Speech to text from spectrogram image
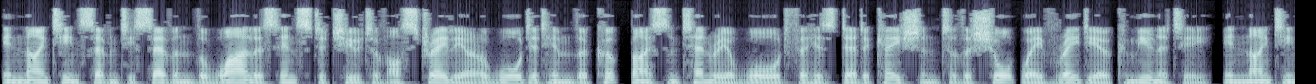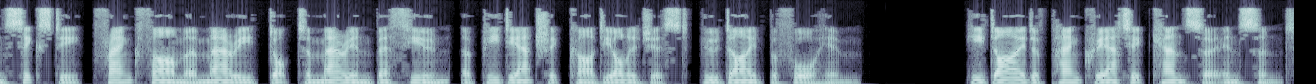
In 1977 the Wireless Institute of Australia awarded him the Cook Bicentenary Award for his dedication to the shortwave radio community. In 1960, Frank Farmer married Dr. Marion Bethune, a pediatric cardiologist, who died before him. He died of pancreatic cancer in St.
